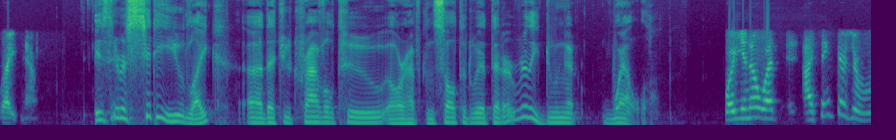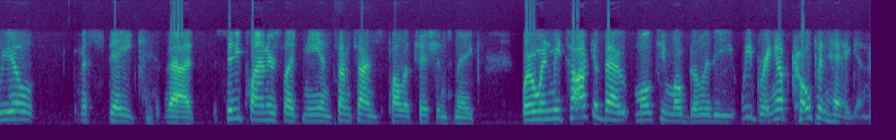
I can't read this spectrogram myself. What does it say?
right now. Is there a city you like uh, that you travel to or have consulted with that are really doing it well? Well, you know what? I think there's a real mistake that city planners like me and sometimes politicians make where when we talk about multi-mobility, we bring up Copenhagen,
